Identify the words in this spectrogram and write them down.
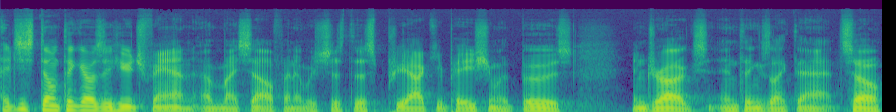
I just don't think I was a huge fan of myself. And it was just this preoccupation with booze and drugs and things like that. So,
